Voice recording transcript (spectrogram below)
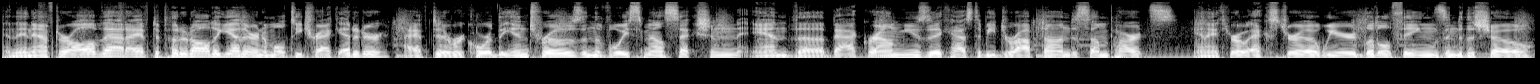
And then after all of that, I have to put it all together in a multi track editor. I have to record the intros and the voicemail section, and the background music has to be dropped onto some parts. And I throw extra weird little things into the show.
